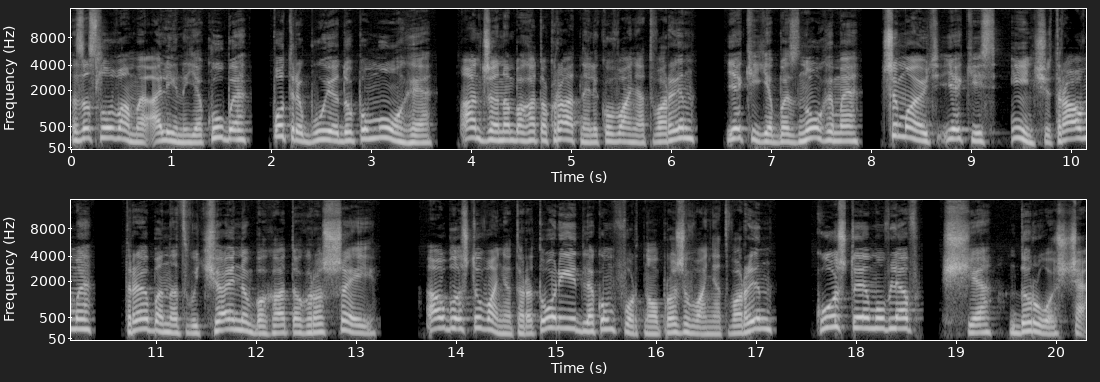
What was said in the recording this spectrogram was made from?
за словами Аліни Якуби, потребує допомоги, адже на багатократне лікування тварин, які є безногими чи мають якісь інші травми, треба надзвичайно багато грошей. А облаштування території для комфортного проживання тварин коштує, мовляв, ще дорожче.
